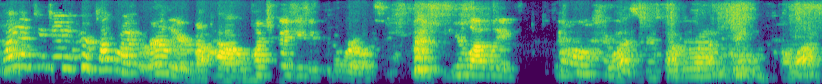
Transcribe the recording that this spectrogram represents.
hi Auntie Janie. We were talking about it earlier about how much good you do for the world. You're lovely. Oh, she was. She was talking about Auntie Janie a lot.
